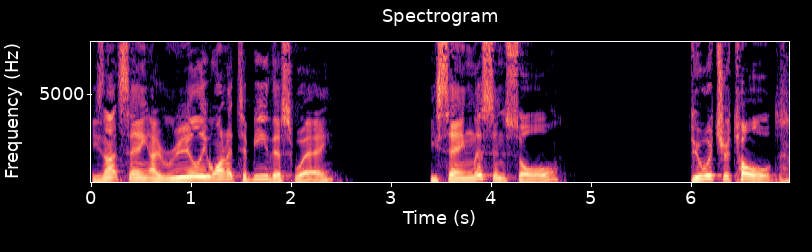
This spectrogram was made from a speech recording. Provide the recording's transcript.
he's not saying, I really want it to be this way. He's saying, Listen, soul, do what you're told.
